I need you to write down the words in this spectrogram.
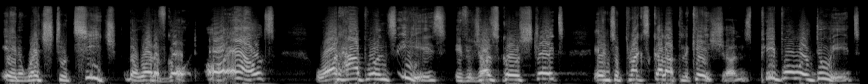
in which to teach the Word of God. Or else, what happens is, if you just go straight into practical applications, people will do it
